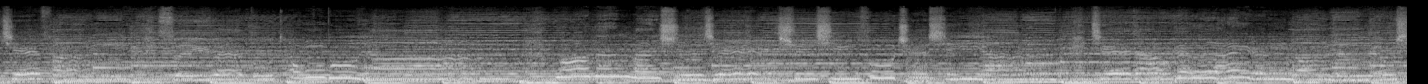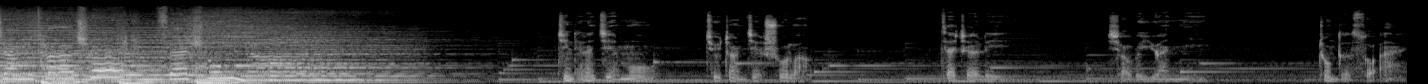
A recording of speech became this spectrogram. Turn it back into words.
街坊，岁月不痛不痒。我们满世界去幸福着信仰。街道人来人往，人流向，他却今天的节目就这样结束了，在这里，小薇愿你终得所爱，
